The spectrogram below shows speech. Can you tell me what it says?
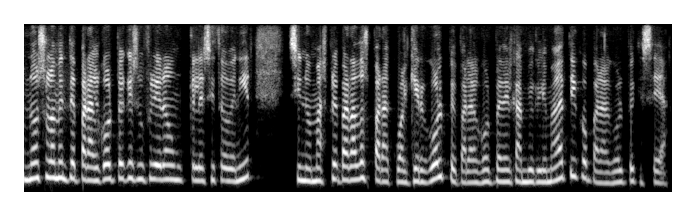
no solamente para el golpe que sufrieron que les hizo venir, sino más preparados para cualquier golpe, para el golpe del cambio climático, para el golpe que sea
